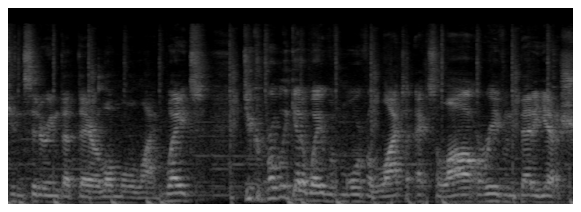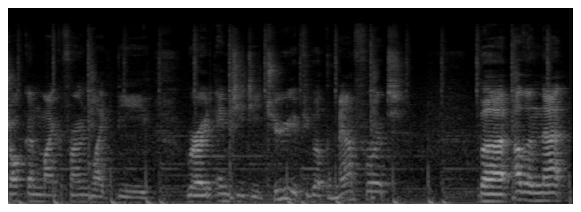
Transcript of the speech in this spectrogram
considering that they're a lot more lightweight. You could probably get away with more of a lighter XLR or even better yet a shotgun microphone like the Rode NTG2 if you got the mount for it. But other than that,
